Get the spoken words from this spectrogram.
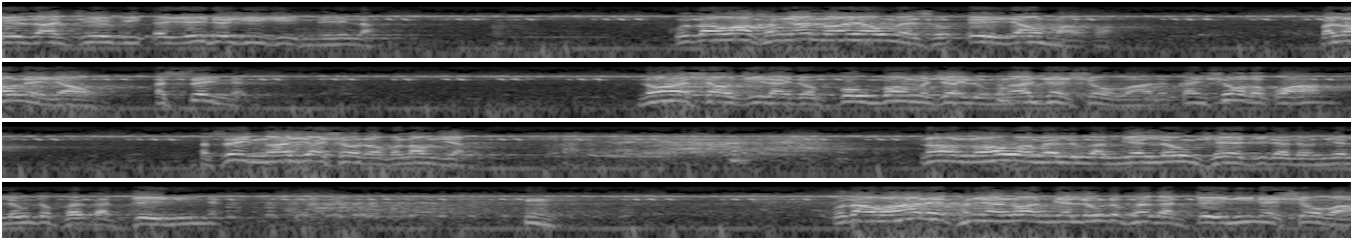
ရွေးစားကျွေးပြီးအရေးတကြီးကြီးနေလာကိုသာဝခမည်းနွားရောက်မယ်ဆိုအေးရောက်မှာကွာဘလောက်နဲ့ရောက်အစိတ်နဲ့နွားလျှောက်ကြည့်လိုက်တော့ပုံပန်းမကြိုက်လို့ငါးချက်လျှော့ပါတယ်ကန်လျှော့တော့ကွာအစိတ်ငါးချက်လျှော့တော့ဘလောက်ကြနောက်နွားဝယ်မဲ့လူကမျက်လုံးဖြဲကြည့်တယ်လို့မျက်လုံးတစ်ဖက်ကတိမ်ကြီးနဲ့ဟွန်းကိုသာဝါတဲ့ခဏတော့မျက်လုံးတစ်ဖက်ကတိမ်ကြီးနဲ့လျှော့ပါ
